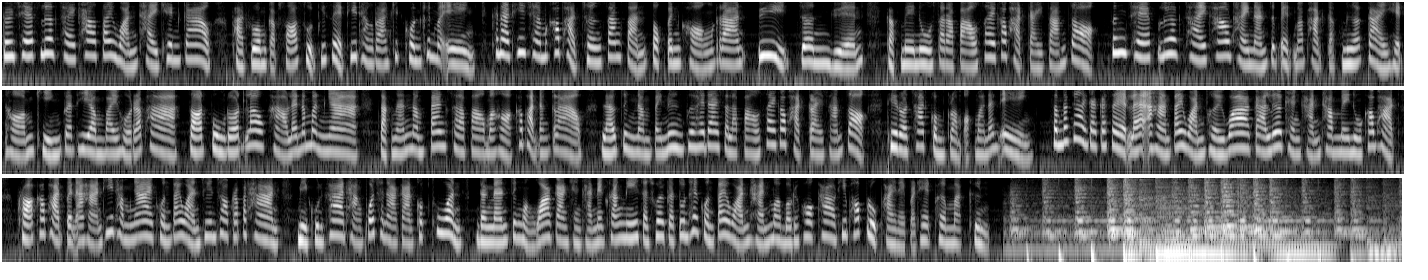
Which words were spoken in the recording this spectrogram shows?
โดยเชฟเลือกใช้ข้าวไต้หวันไทยเค้นก้าวผัดรวมกับซอสสูตรพิเศษที่ทางร้านคิดค้นขึ้นมาเอง ขณะที่แชมป์ข้าวผัดเชิงสร้างสรรค์ตกเป็นของร้านอี้เจินเหวียนกับเมนูซาลาเปาไส้ข้าวผัดไก่สามจอก ซึ่งเชฟเลือกใช้ข้าวไทยนั้น 11 มาผัดกับเนื้อไก่ เห็ดหอม ขิง กระเทียม ใบโหระพา ซอสปรุงรส เหล้าขาว และน้ำมันงา จากนั้นนำแป้งซาลาเปามาห่อข้าวผัดดังกล่าว แล้วจึงนำไปนึ่งเพื่อให้ได้ซาลาเปาไส้ข้าวผัดไก่สามจอก ที่รสชาติกลมกล่อมออกมานั่นเองสำนักงานการเกษตรและอาหารไต้หวันเผยว่าการเลือกแข่งขันทำเมนูข้าวผัด เพราะข้าวผัดเป็นอาหารที่ทำง่ายคนไต้หวันชื่นชอบรับประทาน มีคุณค่าทางโภชนาการครบถ้วน ดังนั้นจึงหวังว่าการแข่งขันในครั้งนี้จะช่วยกระตุ้นให้คนไต้หวันหันมาบริโภคข้าวที่เพาะปลูกภายในประเทศเพิ่มมากขึ้น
